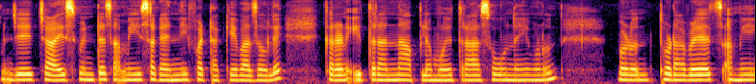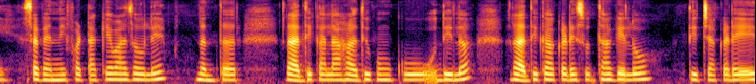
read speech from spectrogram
म्हणजे चाळीस मिनटंच आम्ही सगळ्यांनी फटाके वाजवले कारण इतरांना आपल्यामुळे त्रास होऊ नये म्हणून. म्हणून थोडा वेळच आम्ही सगळ्यांनी फटाके वाजवले. नंतर राधिकाला हळदी कुंकू दिलं. राधिकाकडे सुद्धा गेलो. तिच्याकडे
